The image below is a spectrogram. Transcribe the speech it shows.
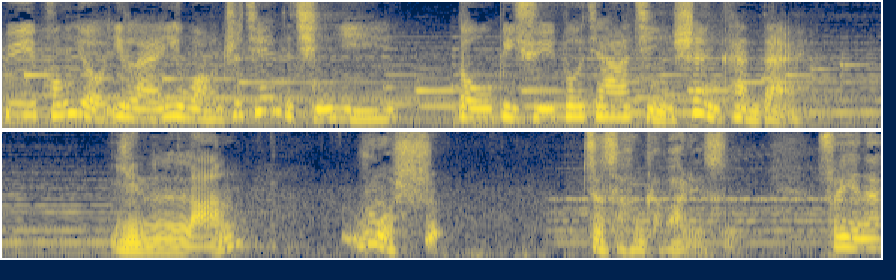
与朋友一来一往之间的情谊，都必须多加谨慎看待。引狼入室，这是很可怕的事。所以呢，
